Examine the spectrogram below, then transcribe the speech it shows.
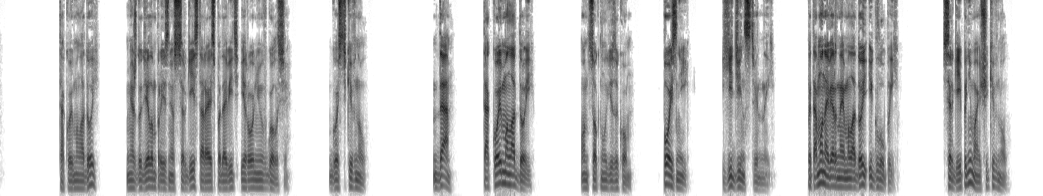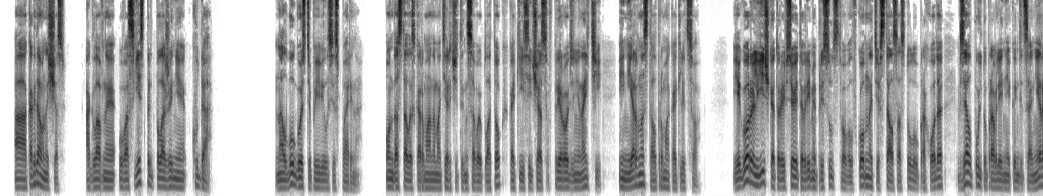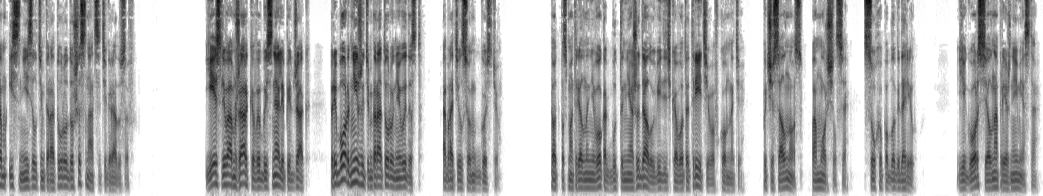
«Такой молодой?» — между делом произнес Сергей, стараясь подавить иронию в голосе. Гость кивнул. «Да, такой молодой. Он цокнул языком. Поздний. Единственный. Потому, наверное, молодой и глупый. Сергей, понимающе кивнул. А когда он исчез? А главное, у вас есть предположение, куда? На лбу гостя появился испарина. Он достал из кармана матерчатый носовой платок, какие сейчас в природе не найти, и нервно стал промокать лицо. Егор Ильич, который все это время присутствовал в комнате, встал со стула у прохода, взял пульт управления кондиционером и снизил температуру до 16 градусов. «Если вам жарко, вы бы сняли пиджак. Прибор ниже температуру не выдаст», — обратился он к гостю. Тот посмотрел на него, как будто не ожидал увидеть кого-то третьего в комнате. Почесал нос, поморщился, сухо поблагодарил. Егор сел на прежнее место.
